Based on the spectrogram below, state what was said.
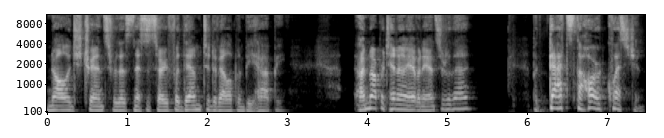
knowledge transfer that's necessary for them to develop and be happy? I'm not pretending I have an answer to that, but that's the hard question,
